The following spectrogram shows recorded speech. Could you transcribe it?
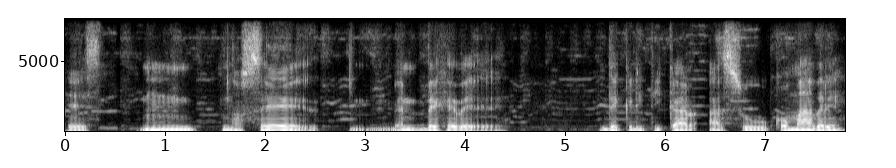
es, mm, no sé, deje de, de criticar a su comadre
